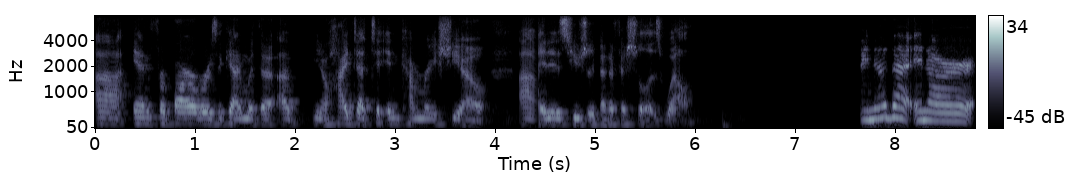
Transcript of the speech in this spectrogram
uh, and for borrowers again with a, a, you know high debt to income ratio, uh, it is hugely beneficial as well. I know that in our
